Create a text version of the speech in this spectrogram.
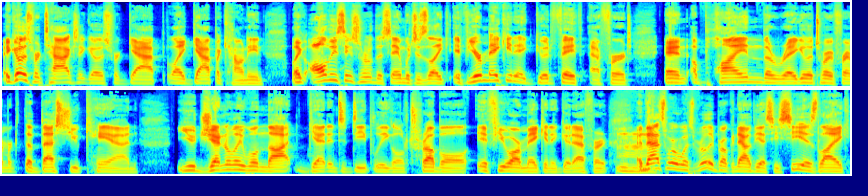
it goes for tax it goes for GAAP like GAAP accounting like all these things are sort of the same which is like if you're making a good faith effort and applying the regulatory framework the best you can you generally will not get into deep legal trouble if you are making a good effort. Mm-hmm. And that's where what's really broken down with the SEC is like,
